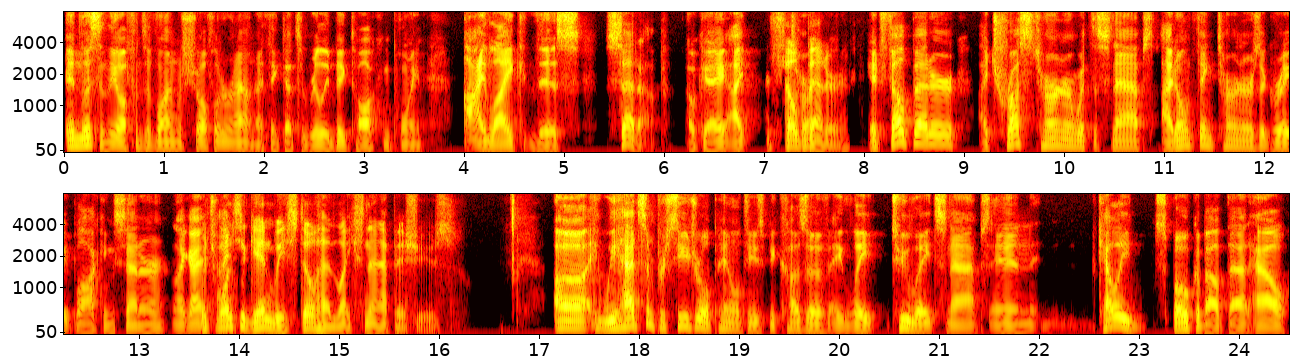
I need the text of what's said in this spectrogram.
And listen, the offensive line was shuffled around. I think that's a really big talking point. I like this setup. Okay. I It felt Tur- better. it felt better. I trust Turner with the snaps. I don't think Turner's a great blocking center. Like I Which I- once again we still had like snap issues. Uh, we had some procedural penalties because of a late, two late snaps, and Kelly spoke about that. How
